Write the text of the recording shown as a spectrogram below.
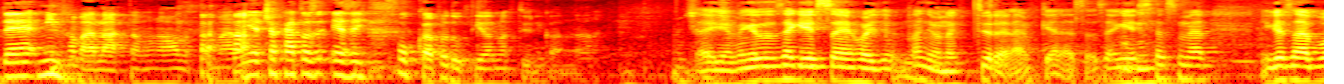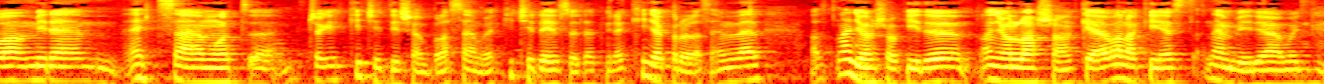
de mintha már láttam volna, hallottam már. Miért? Csak hát az, ez egy fokkal produktívabbnak tűnik annál. Úgyhogy... Igen, meg ez az egész olyan, hogy nagyon nagy türelem kell ez az egészhez, uh-huh. mert igazából mire egy számot, csak egy kicsit is abból a számból, egy kicsit részletet, mire kigyakorol az ember, az nagyon sok idő, nagyon lassan kell, valaki ezt nem bírja, hogy, uh-huh.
